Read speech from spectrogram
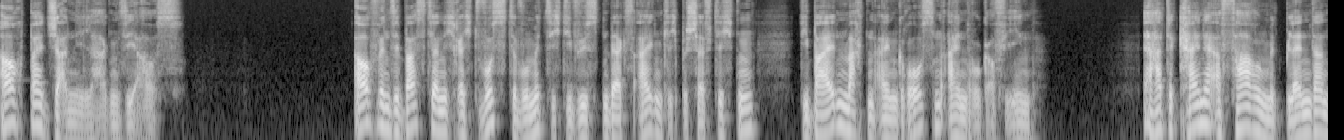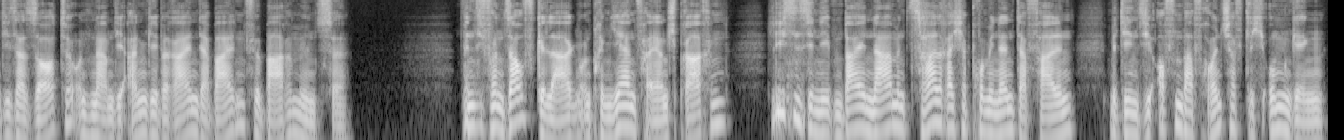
Auch bei Gianni lagen sie aus. Auch wenn Sebastian nicht recht wusste, womit sich die Wüstenbergs eigentlich beschäftigten, die beiden machten einen großen Eindruck auf ihn. Er hatte keine Erfahrung mit Blendern dieser Sorte und nahm die Angebereien der beiden für bare Münze. Wenn sie von Saufgelagen und Premierenfeiern sprachen, ließen sie nebenbei Namen zahlreicher Prominenter fallen, mit denen sie offenbar freundschaftlich umgingen,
